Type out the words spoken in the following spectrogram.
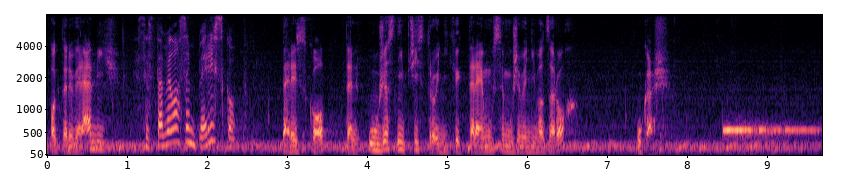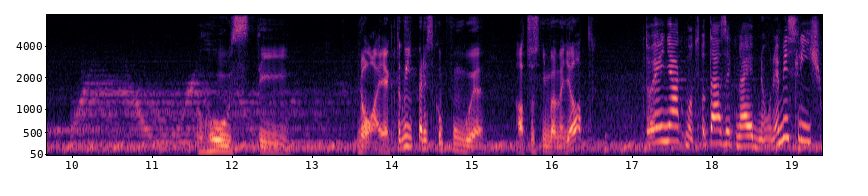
pak tady vyrábíš? Sestavila jsem periskop. Periskop, ten úžasný přístroj, díky kterému se můžeme dívat za roh? Ukaž. Hustý. No a jak takový periskop funguje? A co s ním budeme dělat? To je nějak moc otázek najednou, nemyslíš?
